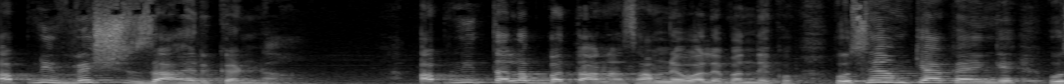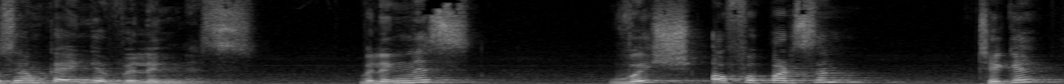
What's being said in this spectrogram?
अपनी विश ज़ाहिर करना, अपनी तलब बताना सामने वाले बंदे को। उसे हम क्या कहेंगे? उसे हम कहेंगे willingness willingness wish of a person ठीक है?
